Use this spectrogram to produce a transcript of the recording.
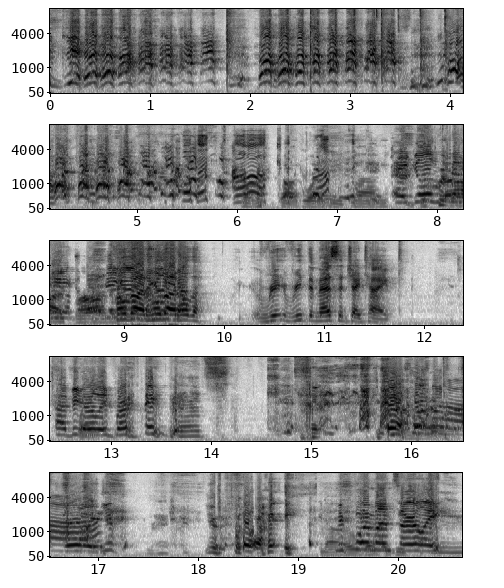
again. Oh my god, what have you done? hey, Golden, God, send me- God. hey, hold on, hold on, hold on. Re- read the message I typed. Happy Wait. early birthday, bitch. Aw. You're, You're fine. No, you're four months have early.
